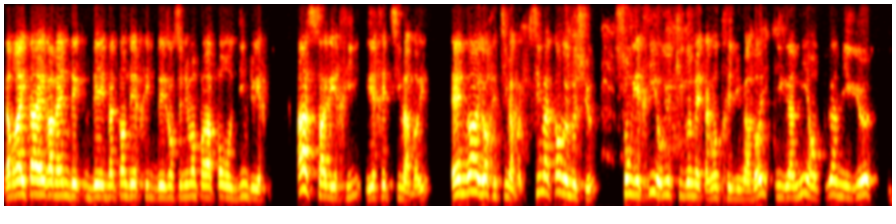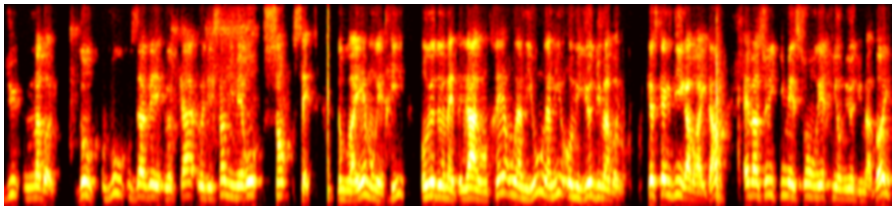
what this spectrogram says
La Braïta, elle ramène des, des- maintenant des, des enseignements par rapport au din du Yechi. Asa Yechi, Yechetsi Maboy. Enga Yochetsi Maboy. Si maintenant le monsieur, son Yechi, au lieu qu'il le mette à l'entrée du Maboy, il l'a mis en plein milieu du Maboy. Donc, vous avez le cas, le dessin numéro 107. Donc, vous voyez, mon Yechi, au lieu de mettre là à l'entrée, on l'a mis où On l'a mis au milieu du Maboy. Qu'est-ce qu'elle dit, la Braïta? Eh bien, celui qui met son réchi au milieu du Maboy,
